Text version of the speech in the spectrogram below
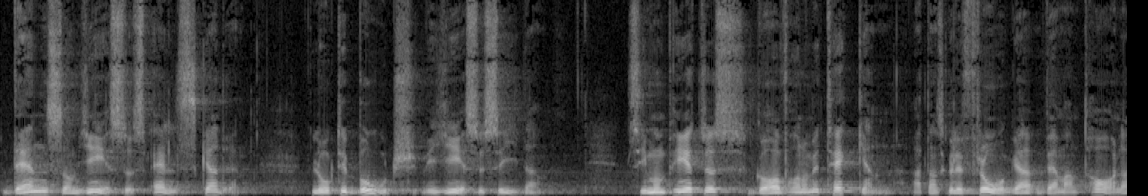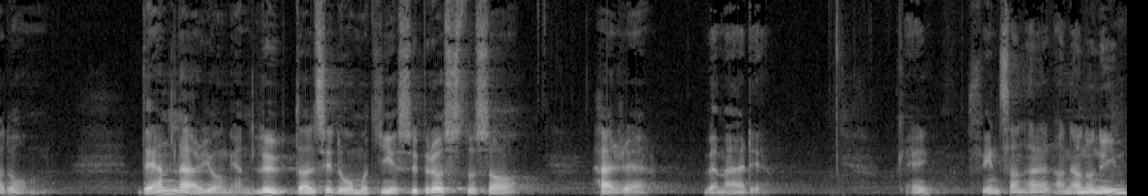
den som Jesus älskade, låg till bords vid Jesus sida. Simon Petrus gav honom ett tecken att han skulle fråga vem han talade om. Den lärjungen lutade sig då mot Jesu bröst och sa Herre, vem är det? Okej, okay. finns han här? Han är anonym,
